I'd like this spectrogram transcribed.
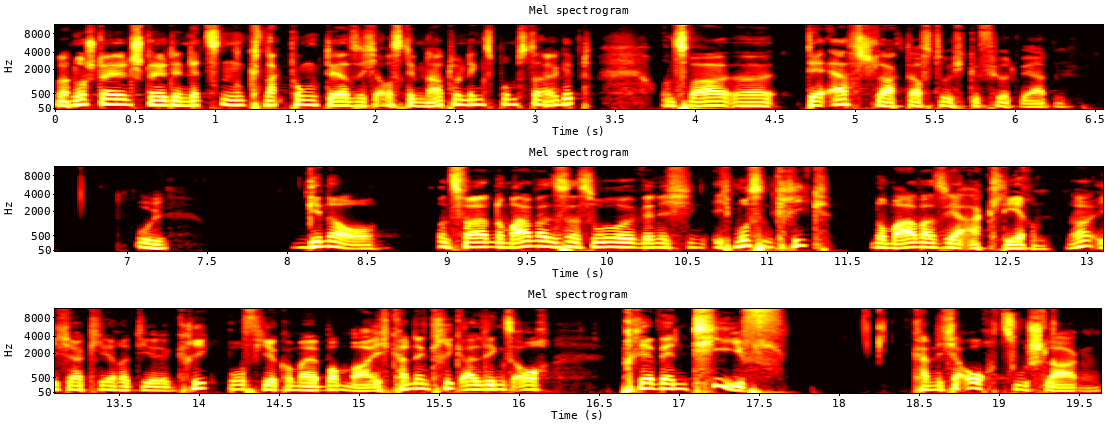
Mach. Nur schnell, schnell den letzten Knackpunkt, der sich aus dem NATO-Linksbums da Ja. ergibt. Und zwar, äh, der Erstschlag darf durchgeführt werden. Ui. Genau. Und zwar normalerweise ist das so, wenn ich, ich muss einen Krieg normalerweise ja erklären. Ne? Ich erkläre dir den Krieg, buff, hier kommt meine Bombe. Ich kann den Krieg allerdings auch präventiv, kann ich ja auch zuschlagen.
